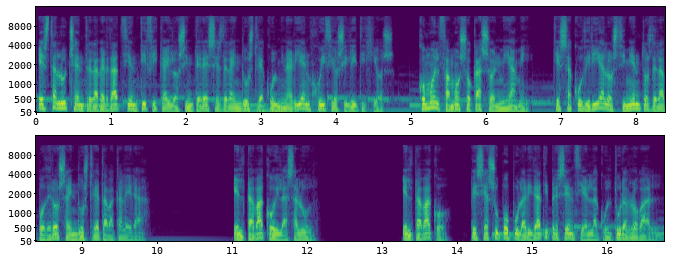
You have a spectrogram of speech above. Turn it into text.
Esta lucha entre la verdad científica y los intereses de la industria culminaría en juicios y litigios, como el famoso caso en Miami, que sacudiría los cimientos de la poderosa industria tabacalera. El tabaco y la salud. El tabaco, pese a su popularidad y presencia en la cultura global,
